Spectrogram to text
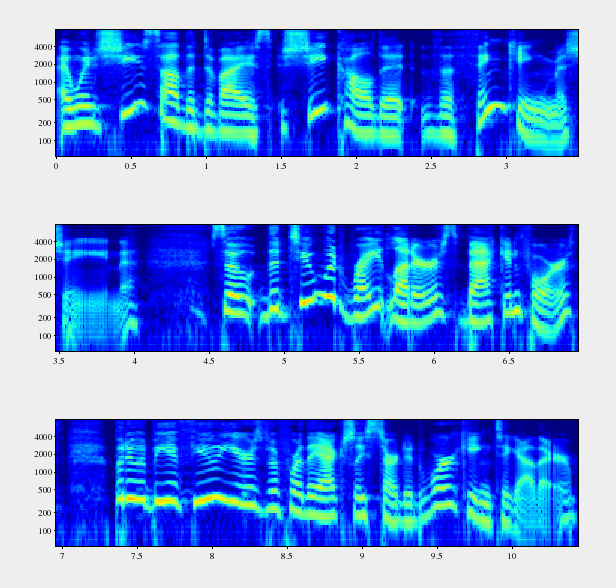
And when she saw the device, she called it the thinking machine. So the two would write letters back and forth, but it would be a few years before they actually started working together.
